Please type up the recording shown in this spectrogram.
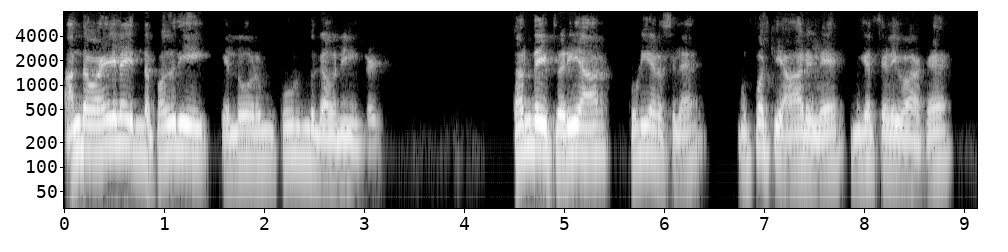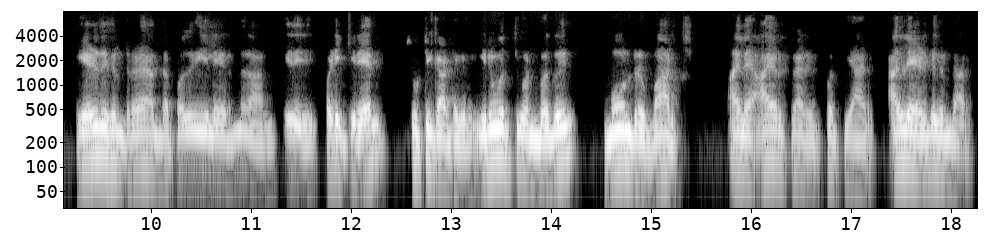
அந்த வகையில இந்த பகுதியை எல்லோரும் கூர்ந்து கவனியுங்கள். தந்தை பெரியார் குடியரசுல முப்பத்தி ஆறிலே மிக தெளிவாக எழுதுகின்ற அந்த பகுதியில இருந்து நான் இதை படிக்கிறேன் சுட்டி காட்டுகிறேன் இருபத்தி ஒன்பது மூன்று மார்ச் அதுல ஆயிரத்தி தொள்ளாயிரத்தி முப்பத்தி ஆறு அதுல எழுதுகின்றார்கள்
